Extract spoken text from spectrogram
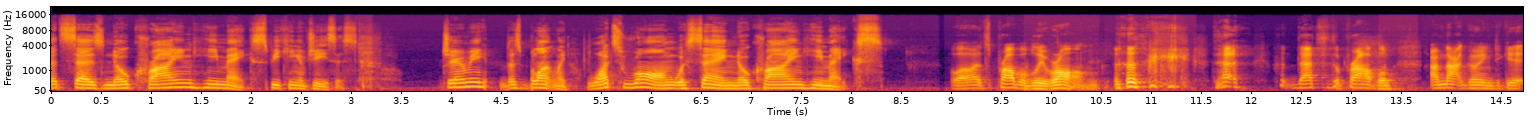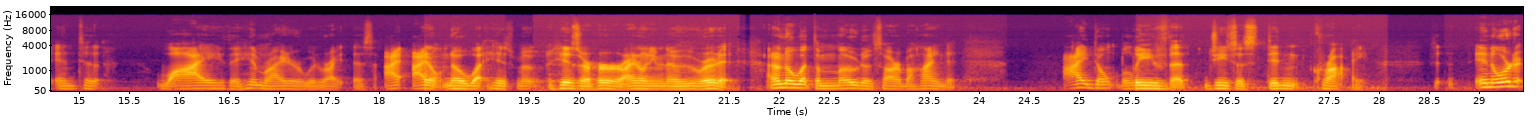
that says, No crying he makes, speaking of Jesus. Jeremy, just bluntly, what's wrong with saying no crying he makes? Well, it's probably wrong. that that's the problem. I'm not going to get into why the hymn writer would write this. I, I don't know what his his or her. I don't even know who wrote it. I don't know what the motives are behind it. I don't believe that Jesus didn't cry. In order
